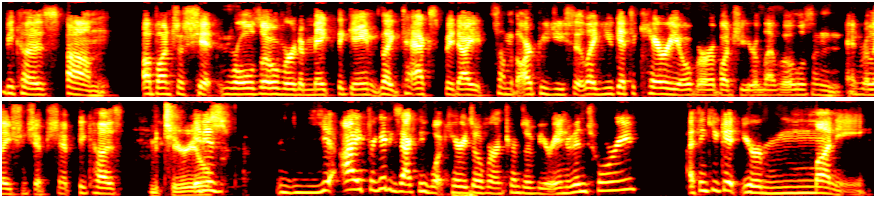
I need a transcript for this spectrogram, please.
because um a bunch of shit rolls over to make the game like to expedite some of the RPG shit. Like you get to carry over a bunch of your levels and and relationship shit because Materials. it is yeah i forget exactly what carries over in terms of your inventory. I think you get your money.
